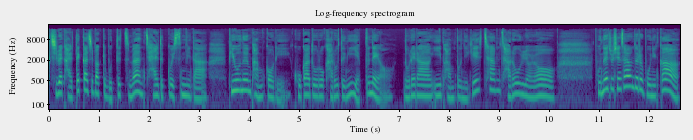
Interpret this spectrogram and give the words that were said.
집에 갈 때까지밖에 못 듣지만 잘 듣고 있습니다. 비 오는 밤거리, 고가도로 가로등이 예쁘네요. 노래랑 이 밤 분위기 참 잘 어울려요. 보내주신 사연들을 보니까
